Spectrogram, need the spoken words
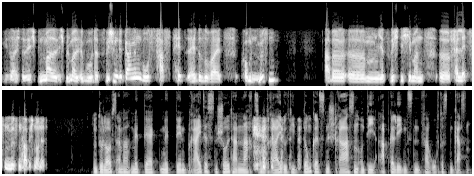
wie sage ich das? Ich bin mal, ich bin mal irgendwo dazwischen gegangen, wo es fast hätte, hätte soweit kommen müssen. Aber ähm, jetzt richtig jemand äh, verletzen müssen, habe ich noch nicht. Und du läufst einfach mit der mit den breitesten Schultern nachts um drei durch die dunkelsten Straßen und die abgelegensten, verruchtesten Gassen.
